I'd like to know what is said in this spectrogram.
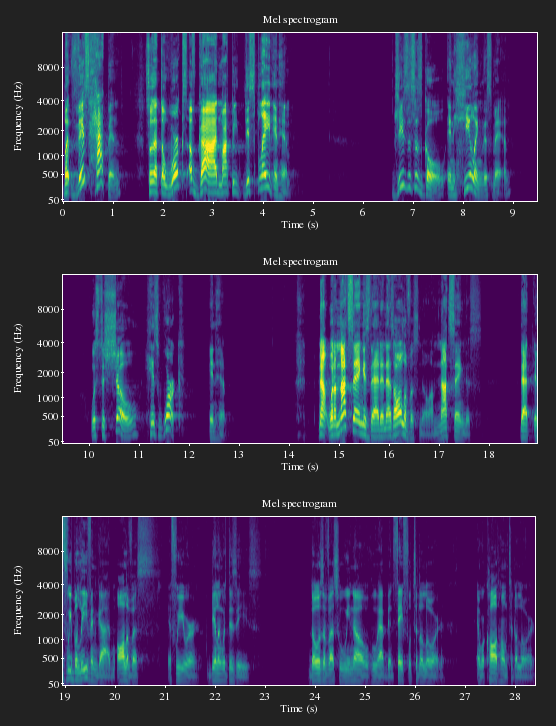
but this happened so that the works of God might be displayed in him. Jesus' goal in healing this man was to show his work in him. Now, what I'm not saying is that, and as all of us know, I'm not saying this, that if we believe in God, all of us, if we were dealing with disease, those of us who we know who have been faithful to the Lord and were called home to the Lord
